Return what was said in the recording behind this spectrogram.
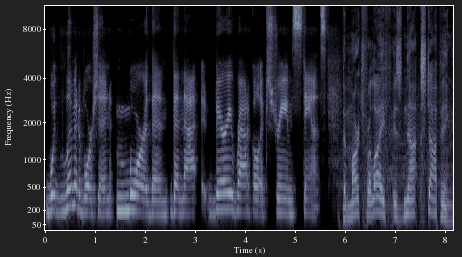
would limit abortion more than, than that very radical, extreme stance. The March for Life is not stopping.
